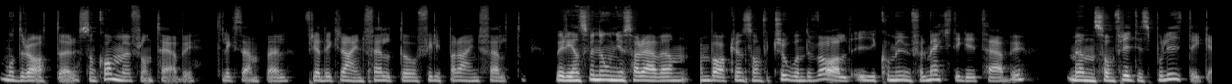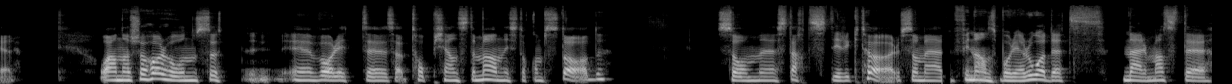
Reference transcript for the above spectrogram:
moderater som kommer från Täby. Till exempel Fredrik Reinfeldt och Filippa Reinfeldt. Och Irene Svenonius har även en bakgrund som förtroendevald i kommunfullmäktige i Täby, men som fritidspolitiker. Och annars så har hon sutt, eh, varit eh, så här, topptjänsteman i Stockholms stad som eh, statsdirektör, som är finansborgarrådets närmaste,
